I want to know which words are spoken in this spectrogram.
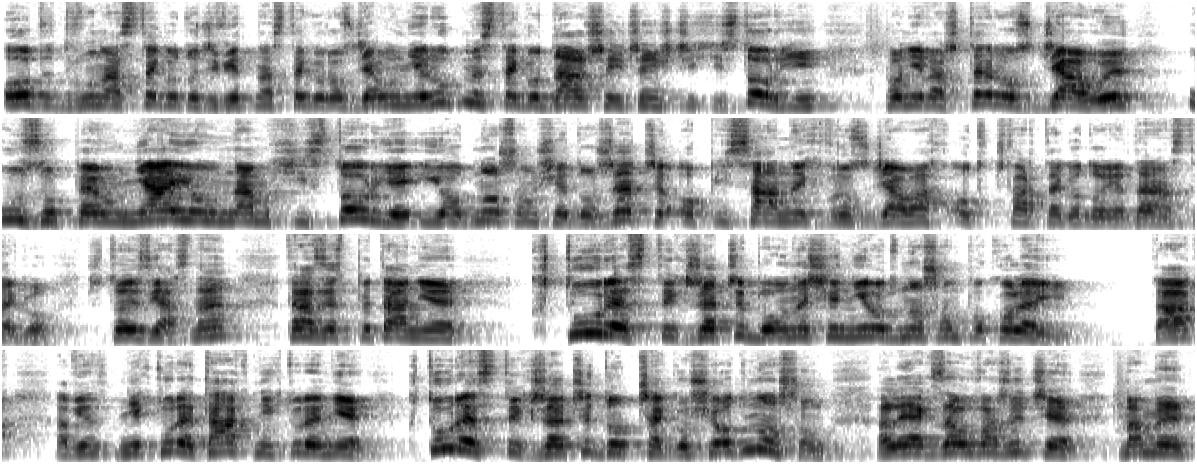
od 12 do 19 rozdziału, nie róbmy z tego dalszej części historii, ponieważ te rozdziały uzupełniają nam historię i odnoszą się do rzeczy opisanych w rozdziałach od 4 do 11. Czy to jest jasne? Teraz jest pytanie, które z tych rzeczy, bo one się nie odnoszą po kolei. Tak? A więc niektóre tak, niektóre nie. Które z tych rzeczy do czego się odnoszą? Ale jak zauważycie, mamy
